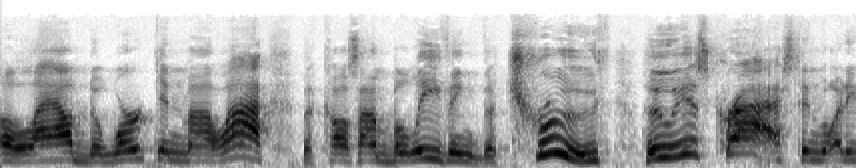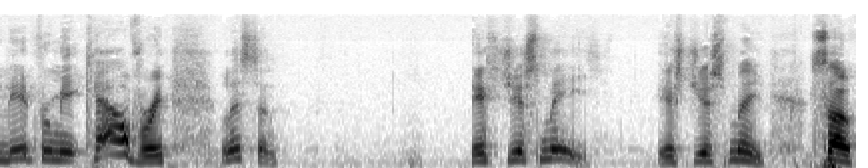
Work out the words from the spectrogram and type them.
allowed to work in my life because I'm believing the truth who is Christ and what he did for me at Calvary listen it's just me it's just me. So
